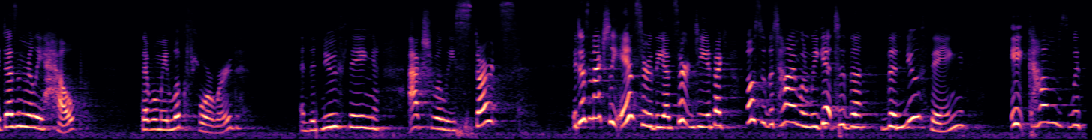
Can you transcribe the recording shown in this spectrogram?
it doesn't really help that when we look forward and the new thing actually starts, it doesn't actually answer the uncertainty. In fact, most of the time when we get to the, the new thing, it comes with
